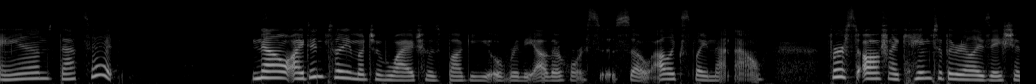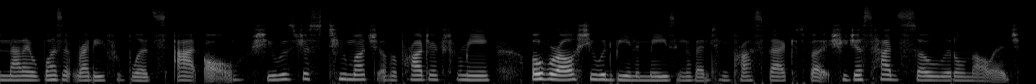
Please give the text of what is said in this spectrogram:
and that's it. Now, I didn't tell you much of why I chose Buggy over the other horses, so I'll explain that now. First off, I came to the realization that I wasn't ready for Blitz at all. She was just too much of a project for me, Overall, she would be an amazing eventing prospect, but she just had so little knowledge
